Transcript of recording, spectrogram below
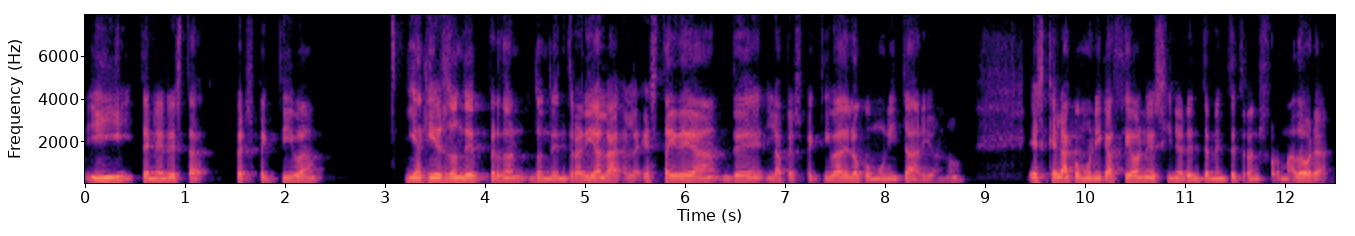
y tener esta perspectiva y aquí es donde, perdón, donde entraría esta idea de la perspectiva de lo comunitario. ¿no? Es que la comunicación es inherentemente transformadora.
